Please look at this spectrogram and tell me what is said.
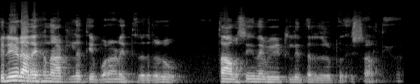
പിന്നീട് അദ്ദേഹം നാട്ടിലെത്തിയപ്പോഴാണ് ഇത്തരത്തിലൊരു താമസിക്കുന്ന വീട്ടിൽ ഇത്തരത്തിലൊരു പ്രതിഷ്ഠ നടത്തിയത്.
